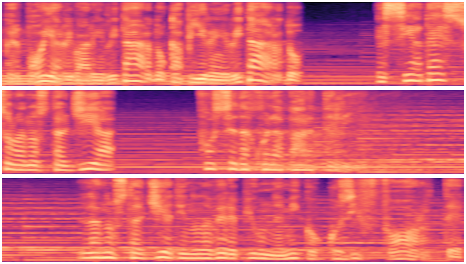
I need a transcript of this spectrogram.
per poi arrivare in ritardo, capire in ritardo. E se adesso la nostalgia fosse da quella parte lì? La nostalgia di non avere più un nemico così forte,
